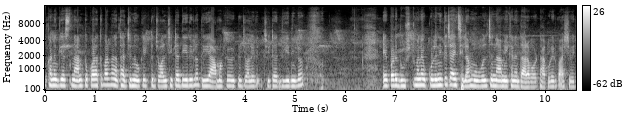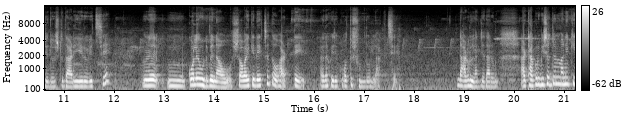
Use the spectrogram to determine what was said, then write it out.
ওখানে গিয়ে স্নান তো করাতে পারবে না, তার জন্য ওকে একটু জল ছিটা দিয়ে দিল, দিয়ে আমাকেও একটু জলের ছিটা দিয়ে দিল। এরপরে দুষ্টু মানে কোলে নিতে চাইছিলাম, ও বলছে, না, আমি এখানে দাঁড়াবো। ঠাকুরের পাশে ওই যে দুষ্টু দাঁড়িয়ে রয়েছে। মানে কোলে উঠবে না ও। সবাইকে দেখছে তো হাঁটতে। আর দেখো যে কত সুন্দর লাগছে। দারুণ লাগছে, দারুণ। আর ঠাকুর বিসর্জন মানে কি,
